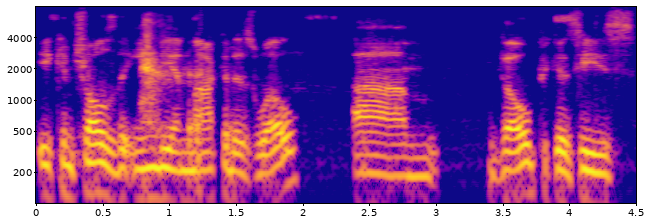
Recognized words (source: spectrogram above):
he controls the Indian market as well. um, Vel because he's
